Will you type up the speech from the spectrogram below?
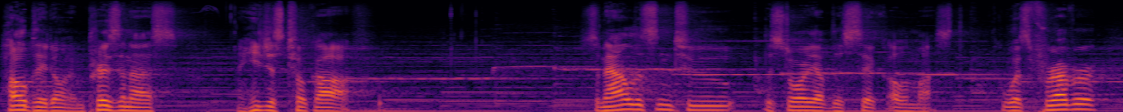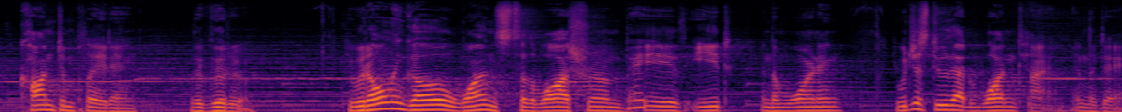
hope they don't imprison us. And he just took off. So now listen to the story of the Sikh Almast, who was forever contemplating the Guru. He would only go once to the washroom, bathe, eat in the morning. He would just do that one time in the day.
